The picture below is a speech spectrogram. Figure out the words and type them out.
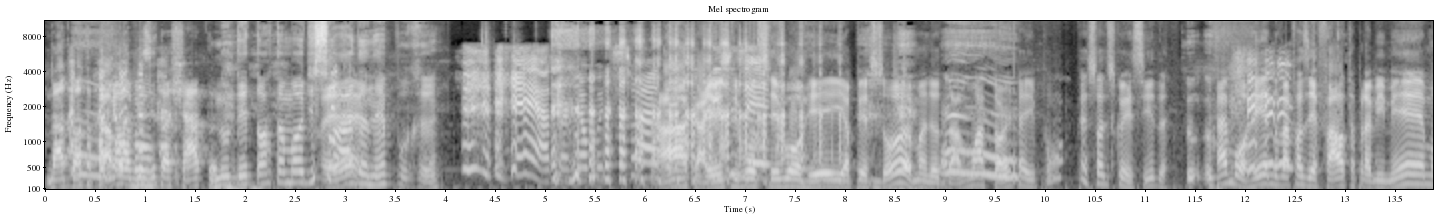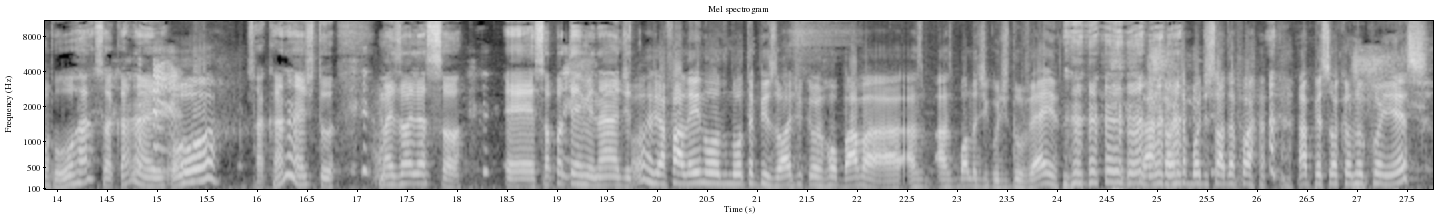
Dá torta pra aquela visita chata. Não dê torta amaldiçoada, É. né, porra? É, a torta é suave. Ah, caiu entre Dizer. você morrer e a pessoa, mano, eu dava uma torta aí pra uma pessoa desconhecida. Vai morrer, não vai fazer falta pra mim mesmo. Porra, sacanagem. Ô, Sacanagem, tu. Mas olha só, é, só pra terminar de. Porra, já falei no, no outro episódio que eu roubava a- as, as bolas de gude do velho. da torta amaldiçoada pra a pessoa que eu não conheço.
